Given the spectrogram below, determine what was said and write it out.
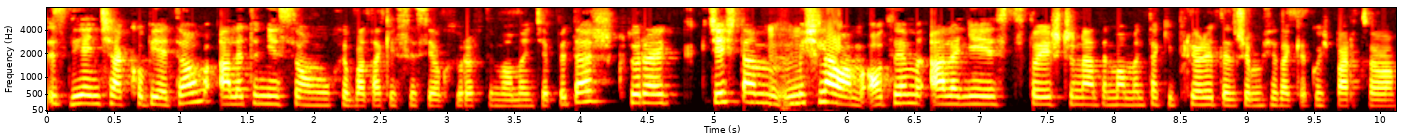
zdjęcia kobietom, ale to nie są chyba takie sesje, o które w tym momencie pytasz, które gdzieś tam mhm. myślałam o tym, ale nie jest to jeszcze na ten moment taki priorytet, żebym się tak jakoś bardzo E,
